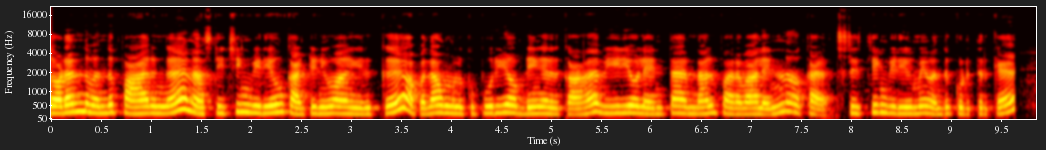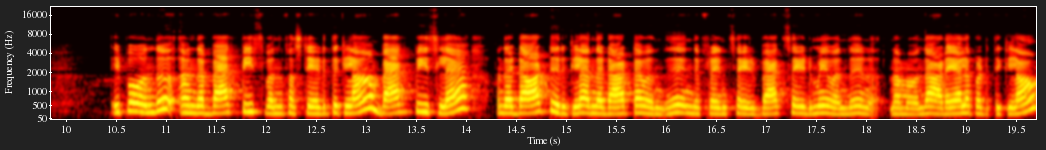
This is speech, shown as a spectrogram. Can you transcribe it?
தொடர்ந்து வந்து பாருங்கள் நான் ஸ்டிச்சிங் வீடியோவும் கண்டினியூவாக இருக்குது அப்போ தான் உங்களுக்கு புரியும் அப்படிங்கிறதுக்காக வீடியோ லென்த்தாக இருந்தாலும் பரவாயில்லன்னு நான் க ஸ்டிச்சிங் வீடியோவுமே வந்து கொடுத்துருக்கேன். இப்போ வந்து அந்த பேக் பீஸ் வந்து ஃபஸ்ட்டு எடுத்துக்கலாம். பேக் பீஸில் அந்த டாட் இருக்குல்ல அந்த டாட்டை வந்து இந்த ஃப்ரண்ட் சைடு பேக் சைடுமே வந்து நம்ம வந்து அடையாளப்படுத்திக்கலாம்.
